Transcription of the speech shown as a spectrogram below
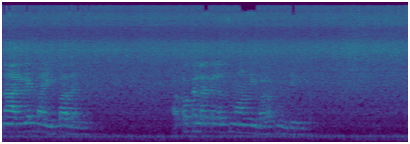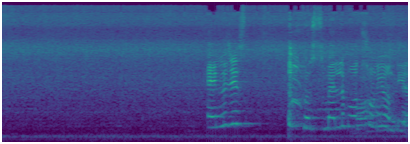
ਨਾਲ ਹੀ ਆਪਾਂ ਹੀ ਪਾ ਦਾਂਗੇ ਆਪਾਂ ਕੱਲਾ ਕੱਲਾ ਸਮਾਨ ਨਹੀਂ ਵਾਲਾ ਹੁੰਦੇ ਇਹਨੂੰ ਜੀ ਸਮੈਲ ਬਹੁਤ ਸੋਹਣੀ ਆਉਂਦੀ ਆ।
